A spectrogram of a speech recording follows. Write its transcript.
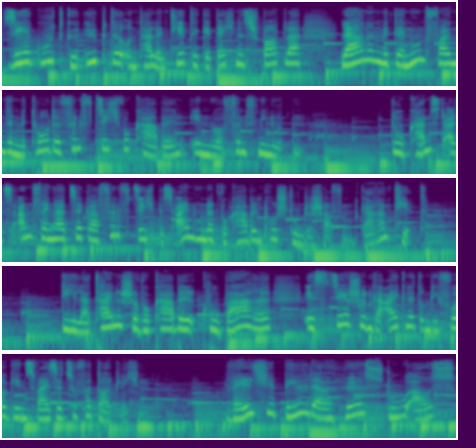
Sehr gut geübte und talentierte Gedächtnissportler lernen mit der nun folgenden Methode 50 Vokabeln in nur 5 Minuten. Du kannst als Anfänger ca. 50 bis 100 Vokabeln pro Stunde schaffen, garantiert. Die lateinische Vokabel cubare ist sehr schön geeignet, um die Vorgehensweise zu verdeutlichen. Welche Bilder hörst du aus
